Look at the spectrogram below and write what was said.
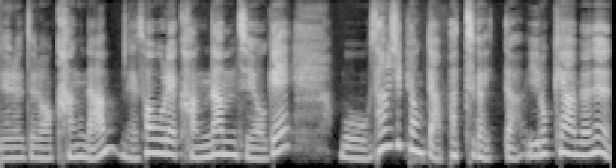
예를 들어 강남, 네, 서울의 강남 지역에 뭐 30평대 아파트가 있다. 이렇게 하면은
